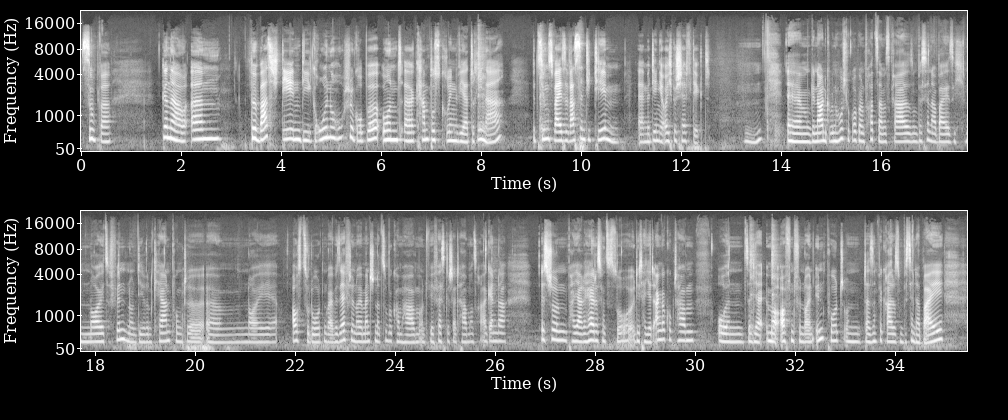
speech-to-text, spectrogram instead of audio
Super. Genau. Ähm, für was stehen die Grüne Hochschulgruppe und äh, Campus Grün Viadrina? Beziehungsweise was sind die Themen, äh, mit denen ihr euch beschäftigt? Mhm. Ähm, genau, die Grüne Hochschulgruppe in Potsdam ist gerade so ein bisschen dabei, sich neu zu finden und deren Kernpunkte ähm, neu auszuloten, weil wir sehr viele neue Menschen dazu bekommen haben und wir festgestellt haben, unsere Agenda ist schon ein paar Jahre her, dass wir uns so detailliert angeguckt haben und sind ja immer offen für neuen Input und da sind wir gerade so ein bisschen dabei.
